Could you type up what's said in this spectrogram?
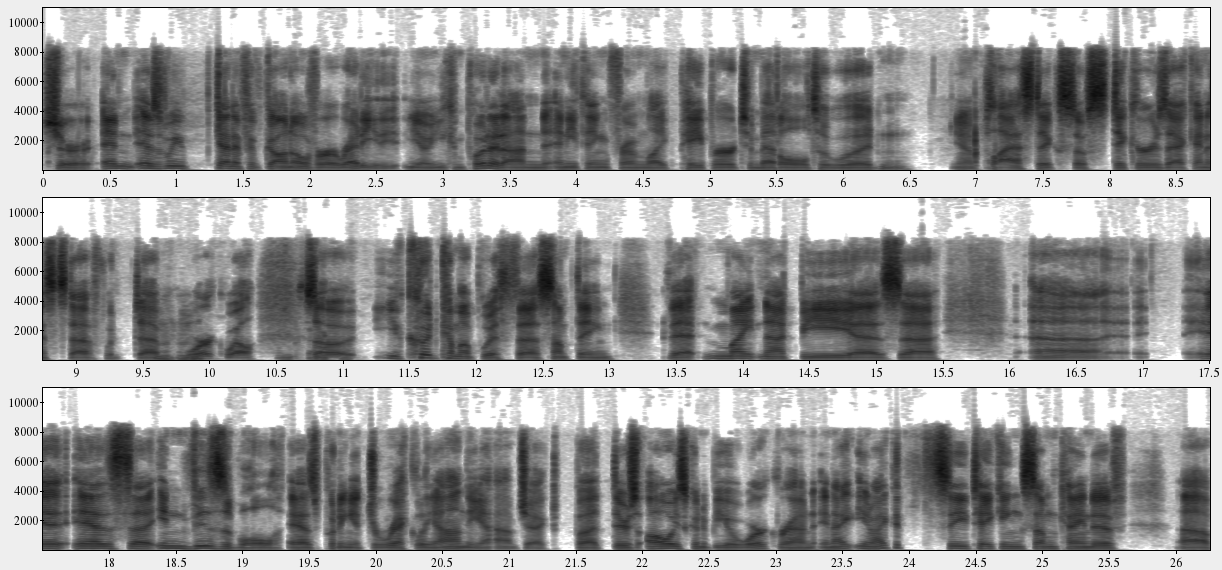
Sure. And as we kind of have gone over already, you know, you can put it on anything from like paper to metal to wood and you know plastics, so stickers, that kind of stuff would uh, Mhm. work well. Exactly. So you could come up with uh, something that might not be as uh, uh, as uh, invisible as putting it directly on the object, but there's always going to be a workaround. And I, you know, I could see taking some kind of uh,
